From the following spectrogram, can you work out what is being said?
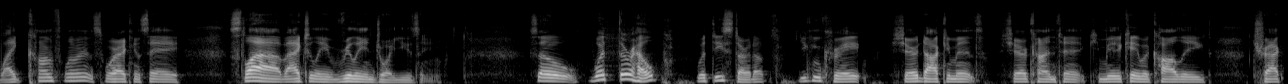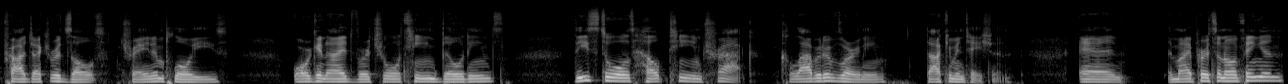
like Confluence. Where I can say Slab, I actually really enjoy using. So with their help with these startups, you can create, share documents, share content, communicate with colleagues, track project results, train employees, organize virtual team buildings. These tools help team track collaborative learning, documentation. And in my personal opinion,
